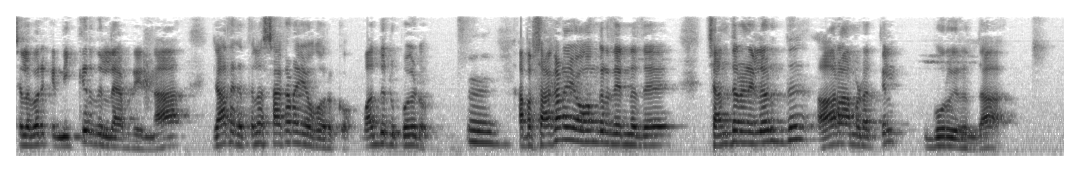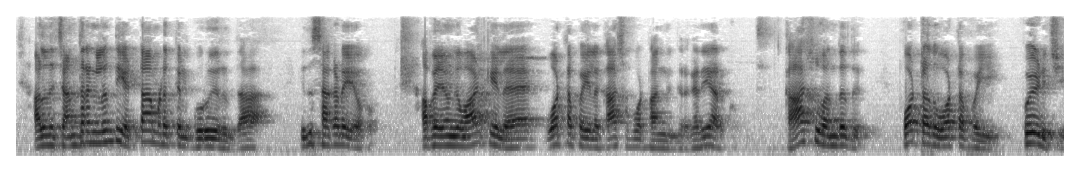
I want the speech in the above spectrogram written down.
சில பேருக்கு நிக்கிறது இல்லை அப்படின்னா ஜாதகத்துல சகட யோகம் இருக்கும். வந்துட்டு போயிடும். அப்ப சகட யோகங்கிறது என்னது? சந்திரனிலிருந்து ஆறாம் இடத்தில் குரு இருந்தா அல்லது சந்திரனிலிருந்து எட்டாம் இடத்தில் குரு இருந்தா இது சகட யோகம். அப்ப இவங்க வாழ்க்கையில ஓட்டப்பையில காசு போட்டாங்கங்கிற கதையா இருக்கும். காசு வந்தது போட்டது ஓட்டப்பை போயிடுச்சு.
